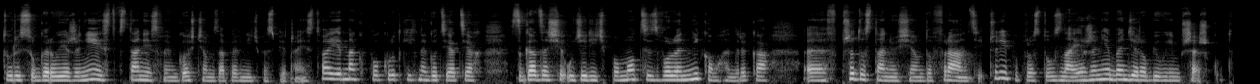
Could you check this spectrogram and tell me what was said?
który sugeruje, że nie jest w stanie swoim gościom zapewnić bezpieczeństwa, jednak po krótkich negocjacjach zgadza się udzielić pomocy zwolennikom Henryka e, w przedostaniu się do Francji, czyli po prostu uznaje, że nie będzie robił im przeszkód.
